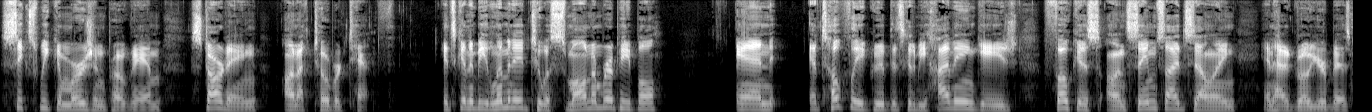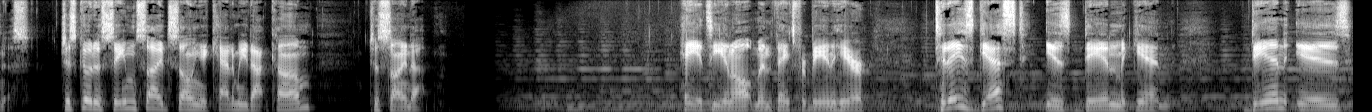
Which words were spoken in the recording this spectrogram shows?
six week immersion program starting on October 10th. It's going to be limited to a small number of people, and it's hopefully a group that's going to be highly engaged, focused on same side selling and how to grow your business. Just go to samesideSellingAcademy.com to sign up. Hey, it's Ian Altman. Thanks for being here. Today's guest is Dan McGinn. Dan is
